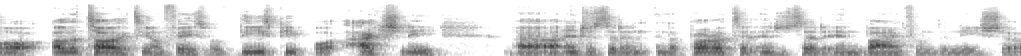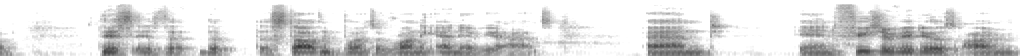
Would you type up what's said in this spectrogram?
or other targeting on Facebook, these people actually uh, are interested in, in the product and interested in buying from the niche. So this is the, the, the starting point of running any of your ads. And in future videos, I'm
